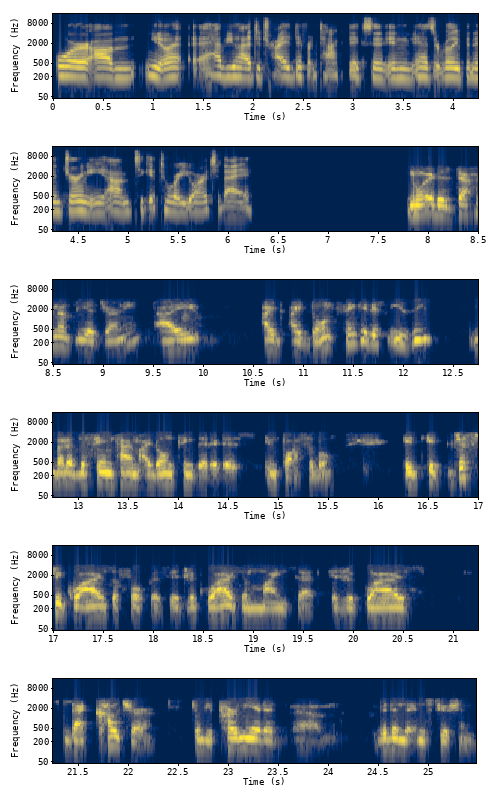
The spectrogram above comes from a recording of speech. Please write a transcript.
Or um, you know, have you had to try different tactics, and, and has it really been a journey um, to get to where you are today? No, it is definitely a journey. I, I, I don't think it is easy, but at the same time, I don't think that it is impossible it, it just requires a focus. It requires a mindset. It requires that culture to be permeated um, within the institution.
